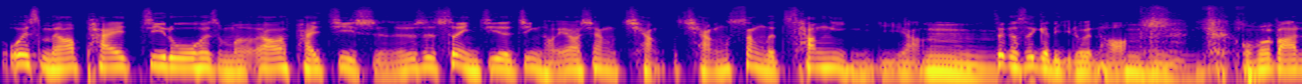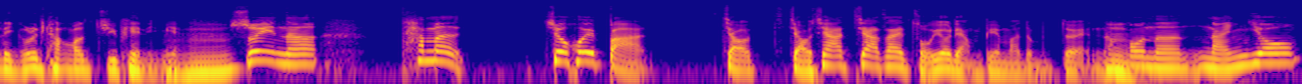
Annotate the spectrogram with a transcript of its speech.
为什么要拍记录？为什么要拍计时呢？就是摄影机的镜头要像墙墙上的苍蝇一样，嗯，这个是一个理论哈、嗯。我们把理论套到 G 片里面，嗯所以呢，他们就会把脚脚架架在左右两边嘛，对不对？然后呢，男优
